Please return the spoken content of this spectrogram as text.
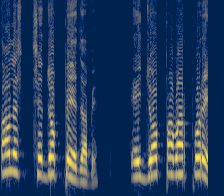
তাহলে সে জব পেয়ে যাবে। এই জব পাওয়ার পরে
